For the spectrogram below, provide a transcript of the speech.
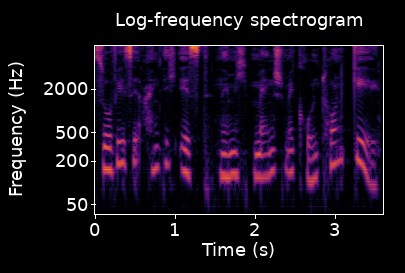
so wie sie eigentlich ist, nämlich Mensch mit Grundton G.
